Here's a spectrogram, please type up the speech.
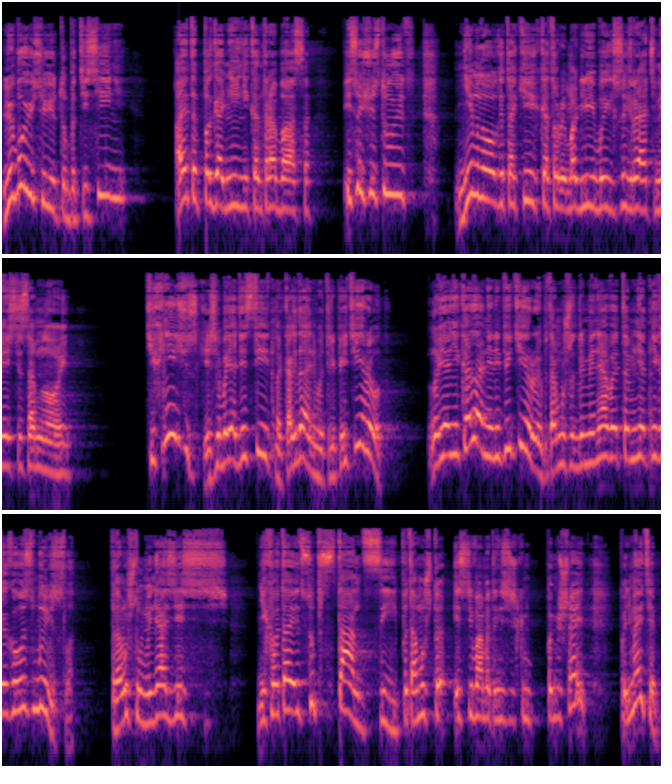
любую сюиту Батисини, а это Паганини контрабаса. И существует немного таких, которые могли бы их сыграть вместе со мной. Технически, если бы я действительно когда-нибудь репетировал, но я никогда не репетирую, потому что для меня в этом нет никакого смысла, потому что у меня здесь не хватает субстанции, потому что, если вам это не слишком помешает, понимаете,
